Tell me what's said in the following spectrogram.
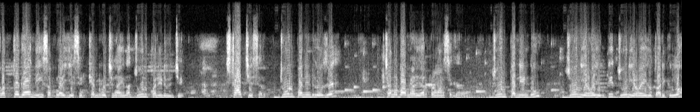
కొత్తగా నెయ్యి సప్లై చేసే టెండర్ వచ్చిన ఆయన జూన్ పన్నెండు నుంచి స్టార్ట్ చేశారు. జూన్ పన్నెండు రోజే చంద్రబాబు నాయుడు గారు ప్రమాణ స్వీకారం. జూన్ పన్నెండు జూన్ ఇరవై ఒకటి జూన్ ఇరవై ఐదో తారీఖుల్లో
